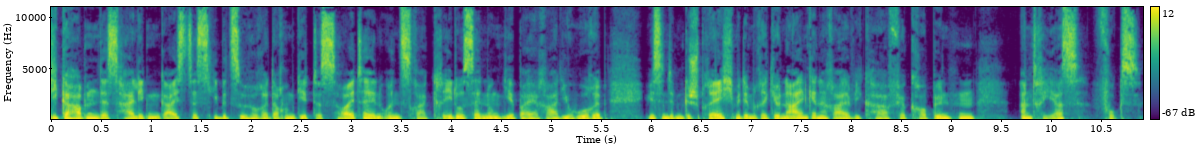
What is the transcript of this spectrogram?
Die Gaben des Heiligen Geistes, liebe Zuhörer, darum geht es heute in unserer Credo-Sendung hier bei Radio Horeb. Wir sind im Gespräch mit dem regionalen Generalvikar für Graubünden, Andreas Fuchs.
